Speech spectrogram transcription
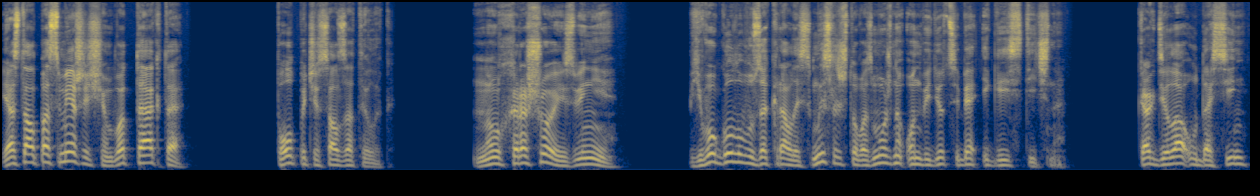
Я стал посмешищем, вот так-то». Пол почесал затылок. «Ну, хорошо, извини». В его голову закралась мысль, что, возможно, он ведет себя эгоистично. «Как дела у Досинь?»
